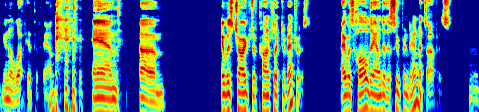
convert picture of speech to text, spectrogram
You know what hit the fan. and um, it was charged of conflict of interest. I was hauled down to the superintendent's office and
